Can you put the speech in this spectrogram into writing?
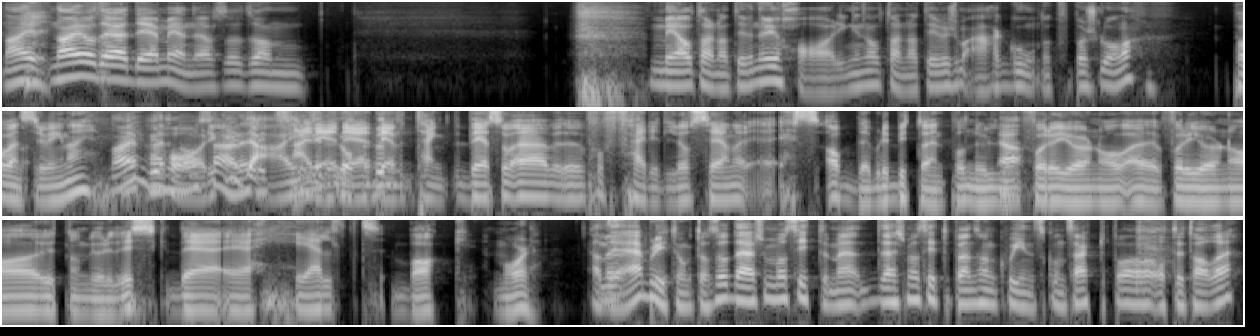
Nei, nei, og det er det jeg mener. Altså, sånn Med alternativene. Vi har ingen alternativer som er gode nok for Barcelona. På venstreving, nei. Nei, vi har ikke det. er Nei, det, det, det, tenk, det som er forferdelig å se når S. Abde blir bytta inn på null Ja. for, å gjøre noe, eh, for å gjøre noe utenomjordisk, det er helt bak mål. Ja, Det er blytungt også. Det er som å sitte, med, det er som å sitte på en sånn Queens-konsert på 80-tallet.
